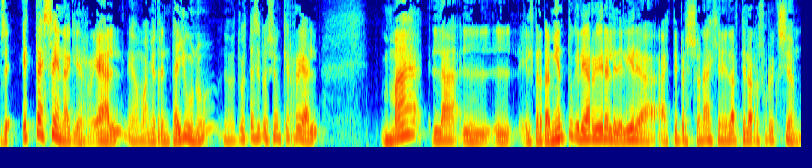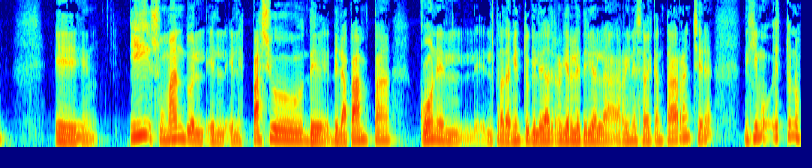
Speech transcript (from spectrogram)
Entonces, esta escena que es real, digamos, año 31, ¿no? toda esta situación que es real, más el, tratamiento que le da Rivera Letelier a, a este personaje en el arte de la resurrección, eh, y sumando el, espacio de, la pampa con el, tratamiento que le da Rivera Letelier a la reina Isabel Cantada Ranchera, dijimos, esto nos,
